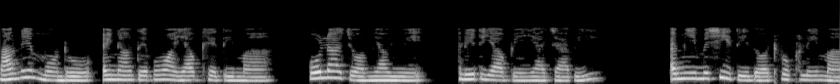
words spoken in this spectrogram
မောင်နှင့်မွန်တို့အိမ်ထောင်သည်ဘဝရောက်ခဲ့သည်မှာကိုးလကျော်မြောက်၍ကလေးတစ်ယောက်ပင်ရကြပြီ။အမည်မရှိသေးသောထိုကလေးမှာ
